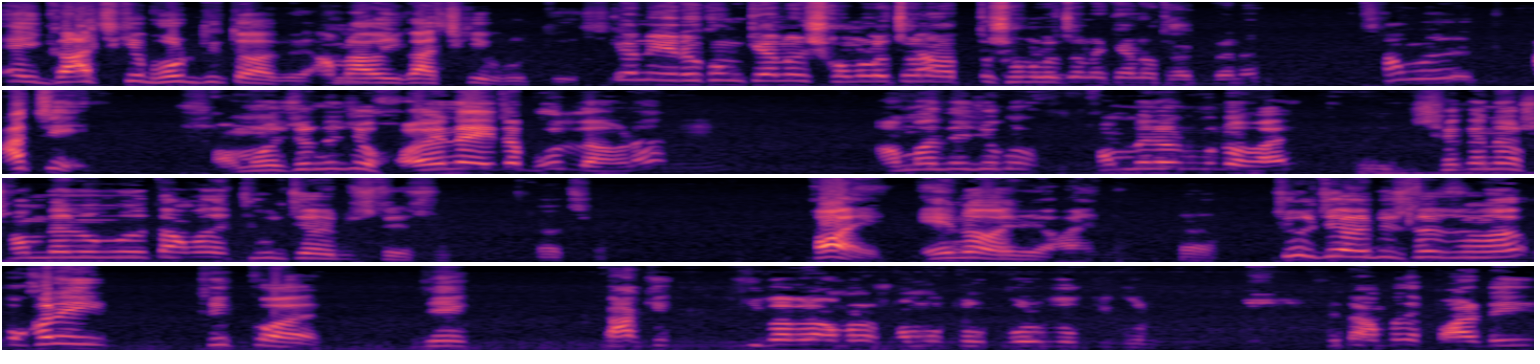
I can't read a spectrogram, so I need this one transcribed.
এই গাছকে ভোট দিতে হবে আমরা ওই গাছকেই ভোট দিয়েছি। কেন এরকম কেন? সমালোচনা আত্মসমালোচনা কেন থাকবে না? আছে। সমালোচনা যে হয় না এটা বললাম না আমাদের যখন সম্মেলনগুলো হয়। সেখানে সম্মেলনগুলোতে আমাদের চুলচেরা বিশ্লেষণ। আচ্ছা। হয় এ নয় যে হয় না। হ্যাঁ। চুলচেরা বিশ্লেষণ হয় ওখানেই ঠিক হয় যে কাকে কীভাবে আমরা সমর্থন করব কি করব। সেটা আমাদের পার্টি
